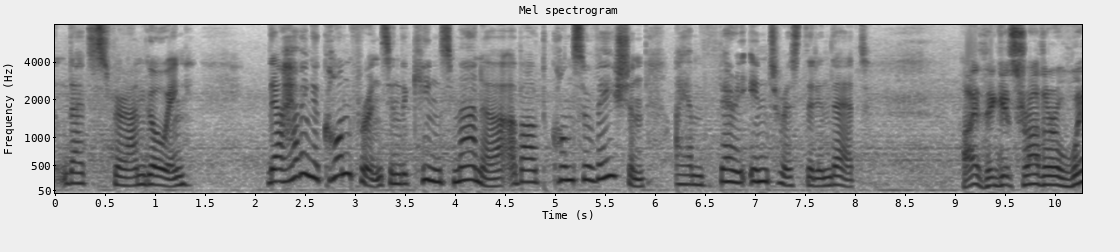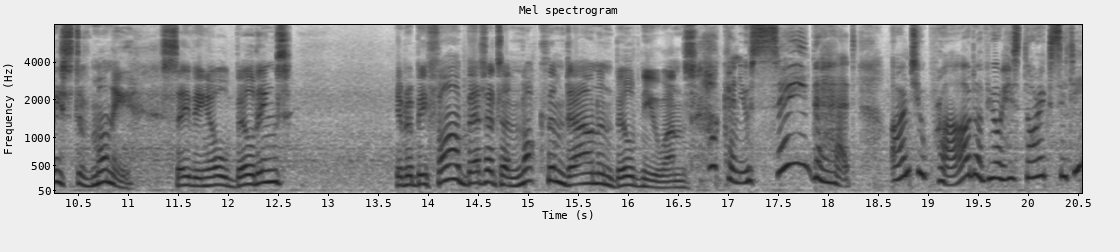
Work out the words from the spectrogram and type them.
That's where I'm going. They are having a conference in the King's Manor about conservation. I am very interested in that. I think it's rather a waste of money, saving old buildings. It would be far better to knock them down and build new ones. How can you say that? Aren't you proud of your historic city?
